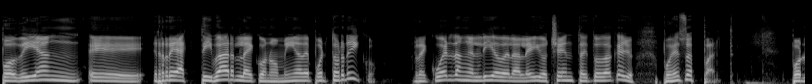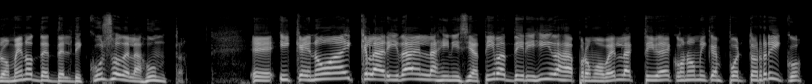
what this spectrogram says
podían eh, reactivar la economía de Puerto Rico. ¿Recuerdan el lío de la ley 80 y todo aquello? Pues eso es parte, por lo menos desde el discurso de la Junta. Eh, y que no hay claridad en las iniciativas dirigidas a promover la actividad económica en Puerto Rico.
